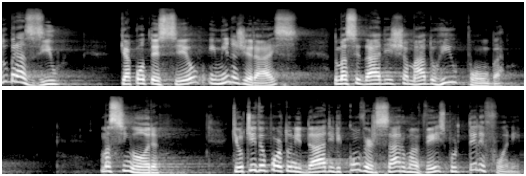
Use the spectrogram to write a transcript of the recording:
no Brasil, que aconteceu em Minas Gerais, numa cidade chamada Rio Pomba. Uma senhora que eu tive a oportunidade de conversar uma vez por telefone.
